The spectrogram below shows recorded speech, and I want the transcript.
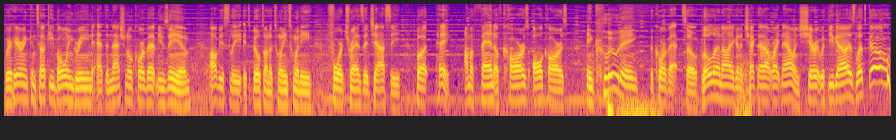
We're here in Kentucky, Bowling Green at the National Corvette Museum. Obviously, it's built on a 2020 Ford Transit chassis, but hey, I'm a fan of cars, all cars, including the Corvette. So Lola and I are gonna check that out right now and share it with you guys. Let's go!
